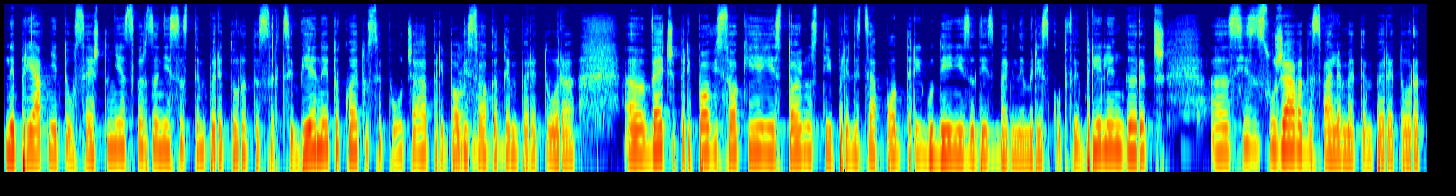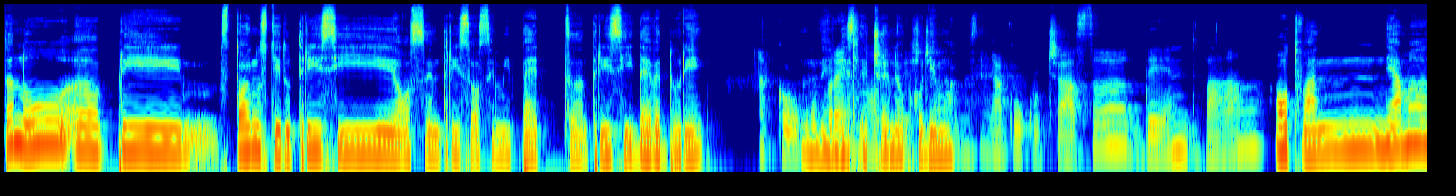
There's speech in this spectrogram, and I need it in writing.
неприятните усещания, свързани с температурата, сърцебиенето, което се получава при по-висока mm-hmm. температура, вече при по-високи стойности при деца под 3 години, за да избегнем риск от фебрилен гърч, си заслужава да сваляме температурата, но при стойности до 38, 38,5, 39 дори, а колко не време мисля, че е необходимо. Да няколко часа, ден, два? О, това няма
